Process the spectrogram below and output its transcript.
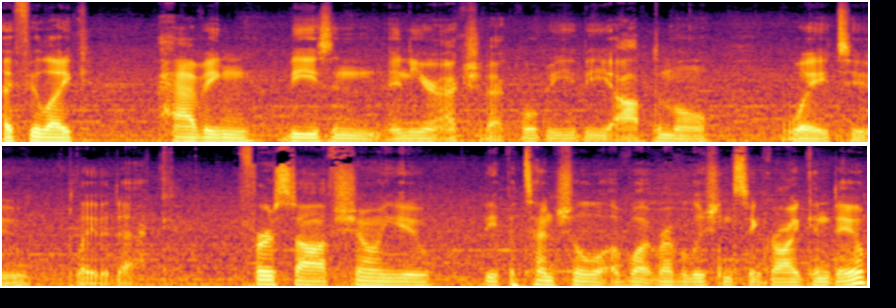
I feel like having these in, in your extra deck will be the optimal way to play the deck. First off, showing you the potential of what Revolution Synchron can do.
